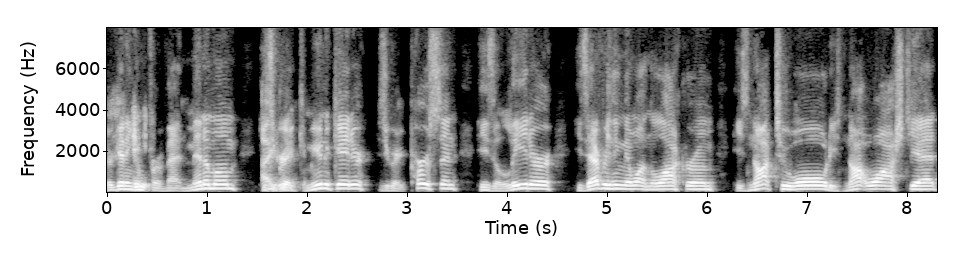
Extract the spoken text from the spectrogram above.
They're getting him for a vet minimum. He's I a agree. great communicator. He's a great person. He's a leader. He's everything they want in the locker room. He's not too old. He's not washed yet,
